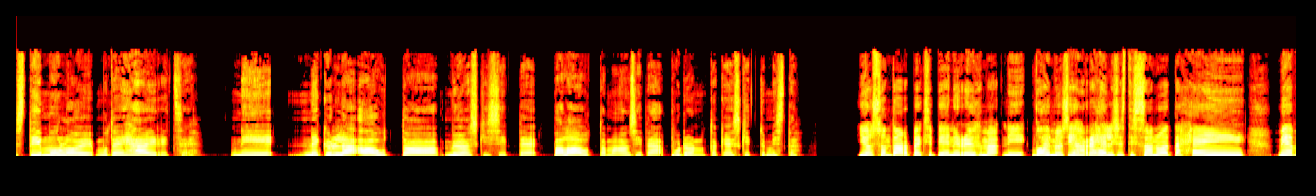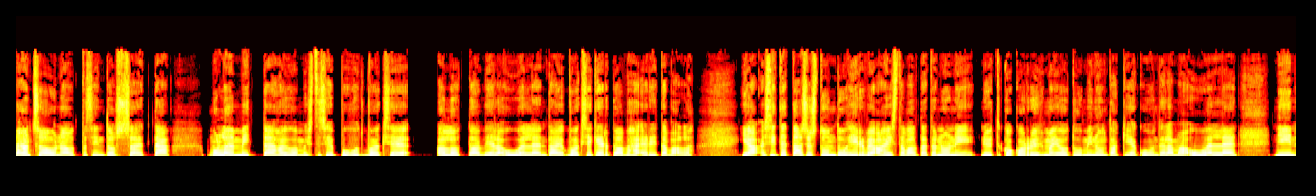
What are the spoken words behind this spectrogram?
stimuloi, mutta ei häiritse, niin ne kyllä auttaa myöskin sitten palauttamaan sitä pudonnutta keskittymistä. Jos on tarpeeksi pieni ryhmä, niin voi myös ihan rehellisesti sanoa, että hei, minä vähän zonauttasin tossa, että mulla ei ole mitään hajua, mistä se puhut. Voiko se aloittaa vielä uudelleen tai voiko se kertoa vähän eri tavalla. Ja sitten taas jos tuntuu hirveän ahistavalta, että no niin, nyt koko ryhmä joutuu minun takia kuuntelemaan uudelleen, niin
